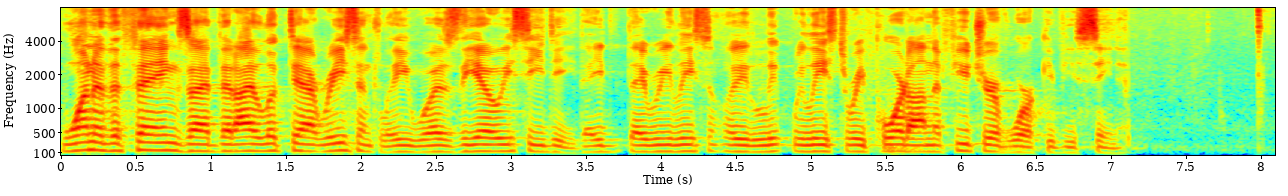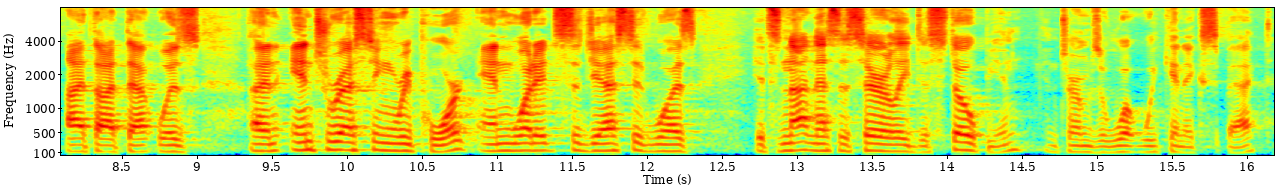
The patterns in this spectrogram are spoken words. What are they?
one of the things I, that I looked at recently was the OECD. They, they recently released a report on the future of work, if you've seen it. I thought that was an interesting report, and what it suggested was it's not necessarily dystopian in terms of what we can expect,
